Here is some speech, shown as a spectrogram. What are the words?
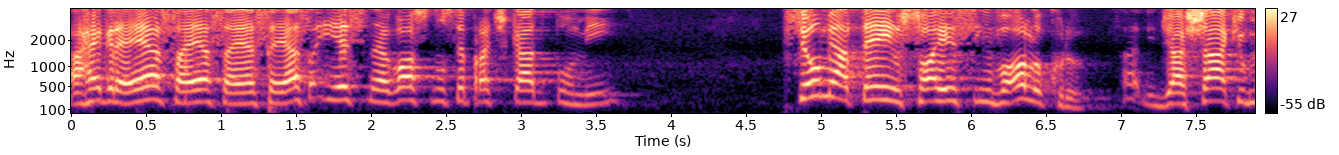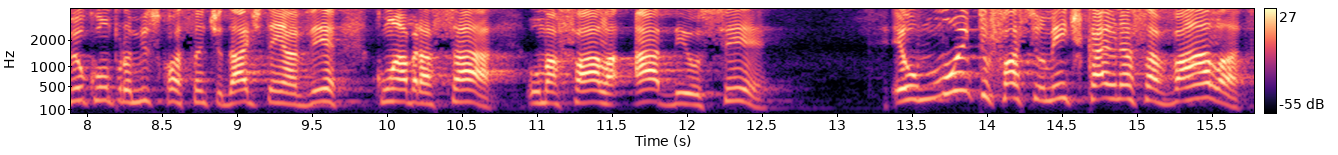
A regra é essa, essa, essa, essa, e esse negócio não ser praticado por mim. Se eu me atenho só a esse invólucro, sabe, de achar que o meu compromisso com a santidade tem a ver com abraçar uma fala A, B ou C, eu muito facilmente caio nessa vala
